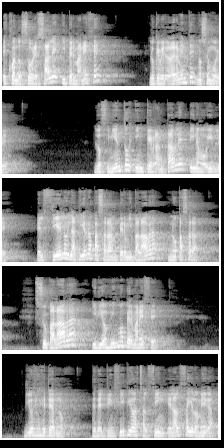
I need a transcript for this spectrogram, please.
es cuando sobresale y permanece lo que verdaderamente no se mueve. Los cimientos inquebrantables e inamovibles. El cielo y la tierra pasarán, pero mi palabra no pasará. Su palabra y Dios mismo permanece. Dios es eterno, desde el principio hasta el fin, el alfa y el omega.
